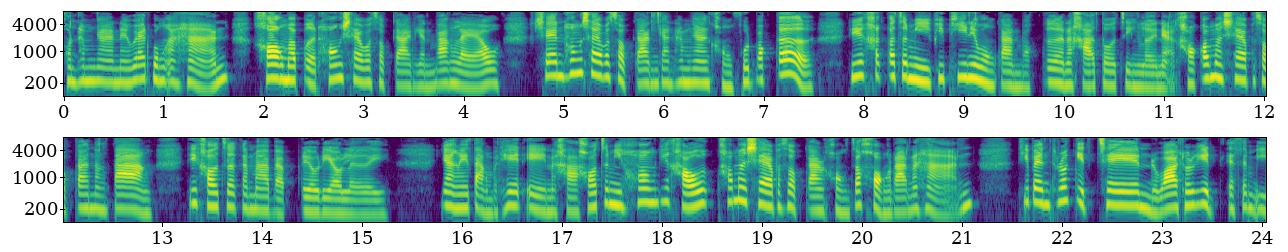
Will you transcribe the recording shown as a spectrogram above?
คนทำงานในแวดวงอาหารคลองมาเปิดห้องแชร์ประสบการณ์กันบ้างแล้ว เช่น ห้องแชร์ประสบการณ์การทำงานของ food blogger ที่ก็จะมีพี่ๆในวงการบล็อกเกอร์นะคะ ตัวจริงเลยเนี่ยเขาก็มาแชร์ประสบการณ์ต่างๆ ที่เขาเจอกันมาแบบ real ๆเลย อย่างในต่างประเทศเองนะคะ เขาจะมีห้องที่เขาเข้ามาแชร์ประสบการณ์ของเจ้าของร้านอาหาร ที่เป็นธุรกิจ chain หรือว่าธุรกิจ SME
